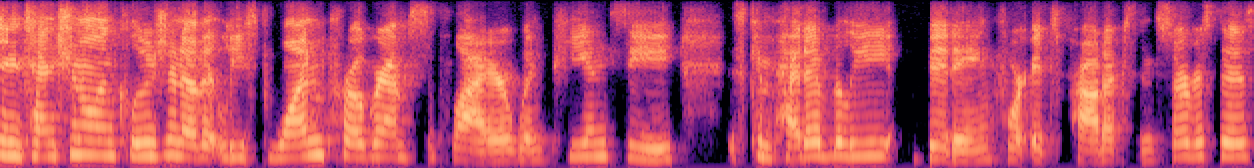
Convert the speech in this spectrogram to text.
intentional inclusion of at least one program supplier when PNC is competitively bidding for its products and services,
